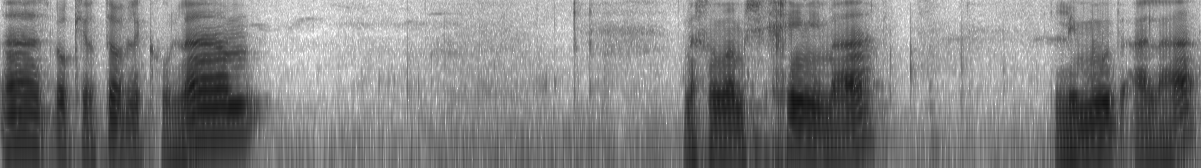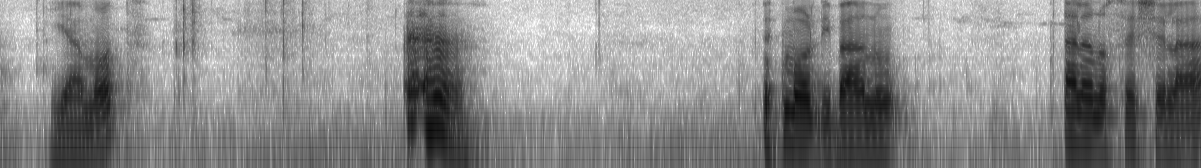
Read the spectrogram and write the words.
אז בוקר טוב לכולם. אנחנו ממשיכים עם הלימוד על הימות. אתמול דיברנו על הנושא של ה...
